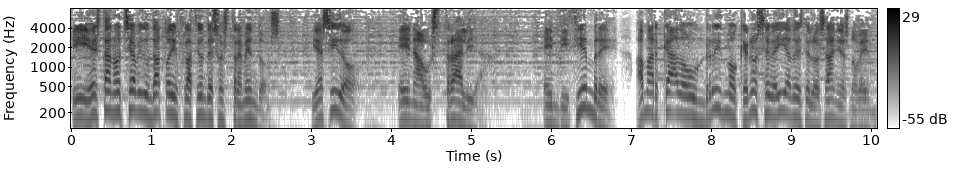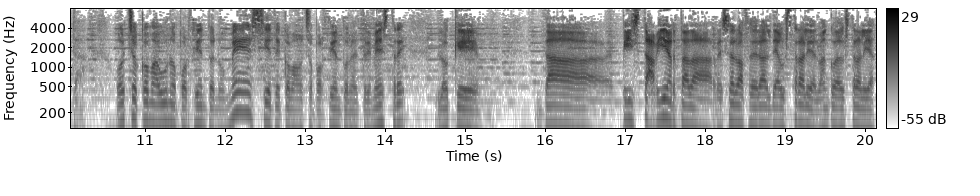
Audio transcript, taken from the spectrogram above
Y esta noche ha habido un dato de inflación de esos tremendos. Y ha sido en Australia. En diciembre ha marcado un ritmo que no se veía desde los años 90. 8,1% en un mes, 7,8% en el trimestre, lo que da pista abierta a la Reserva Federal de Australia, el Banco de Australia,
